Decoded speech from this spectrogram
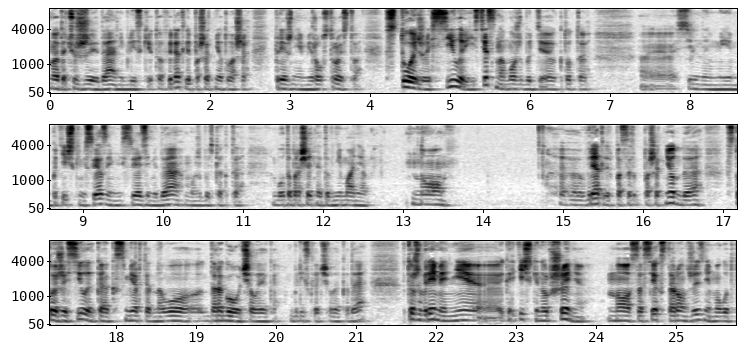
но это чужие, да, не близкие, то вряд ли пошатнет ваше прежнее мироустройство. С той же силой, естественно, может быть, э, кто-то э, сильными эмпатическими связями, связями, да, может быть, как-то будут обращать на это внимание. Но вряд ли пошатнет, да, с той же силой, как смерть одного дорогого человека, близкого человека, да. В то же время не критические нарушения, но со всех сторон жизни могут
